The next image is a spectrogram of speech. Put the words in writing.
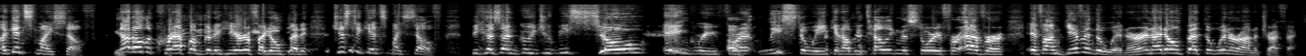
against myself. Not all the crap I'm going to hear if I don't bet it, just against myself, because I'm going to be so angry for oh. at least a week, and I'll be telling the story forever if I'm given the winner and I don't bet the winner on a trifecta.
